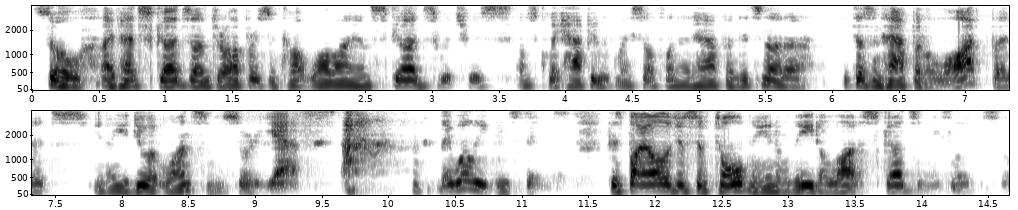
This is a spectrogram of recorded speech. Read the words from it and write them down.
So I've had scuds on droppers and caught walleye on scuds, which was I was quite happy with myself when that happened. It's not a it doesn't happen a lot, but it's you know you do it once and you sort of yes, they will eat these things because biologists have told me you know they eat a lot of scuds in these lakes. So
